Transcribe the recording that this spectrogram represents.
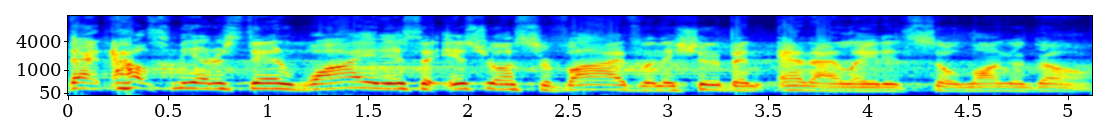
that helps me understand why it is that Israel survived when they should have been annihilated so long ago.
